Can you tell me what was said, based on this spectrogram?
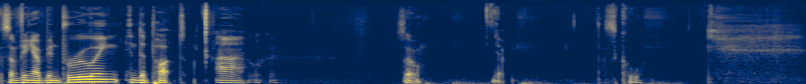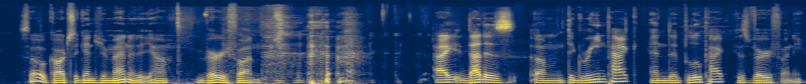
something I've been brewing in the pot. Ah, okay. So, yep, that's cool. So, Cards Against Humanity, huh? Very fun. I that is um the green pack and the blue pack is very funny.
